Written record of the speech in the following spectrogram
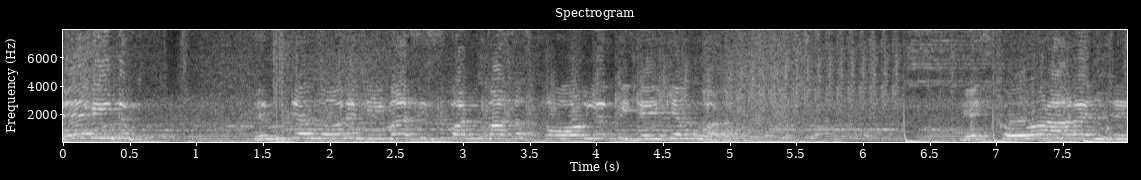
വീണ്ടും എന്റെ മോനെ നിമാസിസ് വൺ മാസം സ്കോറിൽ വിജയിക്കാൻ പോവാണ്. സ്കോർ ആറ് അഞ്ച്.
